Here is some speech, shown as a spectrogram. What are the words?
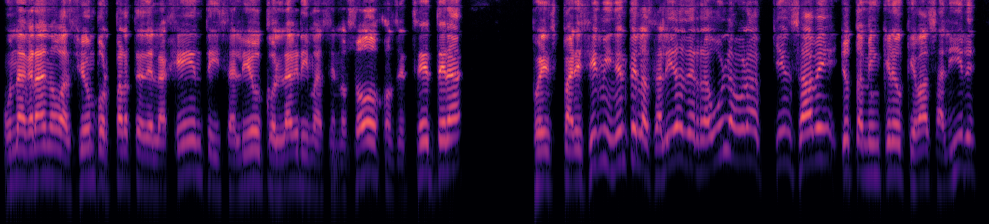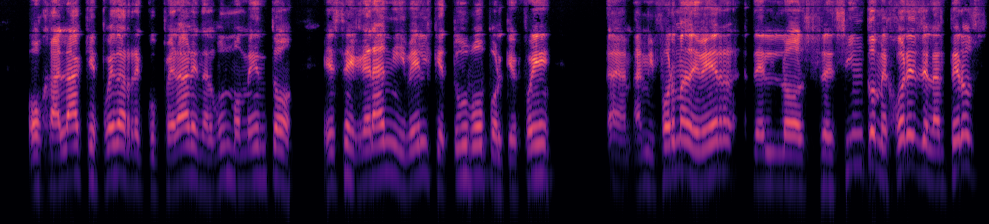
una gran ovación por parte de la gente y salió con lágrimas en los ojos, etcétera, pues parecía inminente la salida de Raúl. Ahora, quién sabe, yo también creo que va a salir. Ojalá que pueda recuperar en algún momento ese gran nivel que tuvo, porque fue, a, mi forma de ver, de los eh, cinco mejores delanteros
